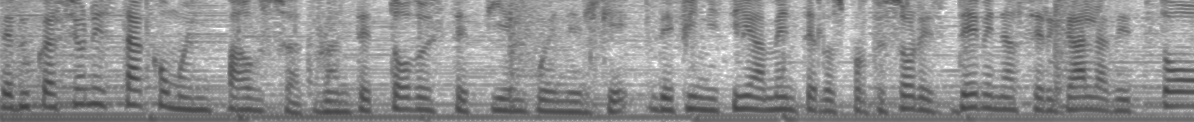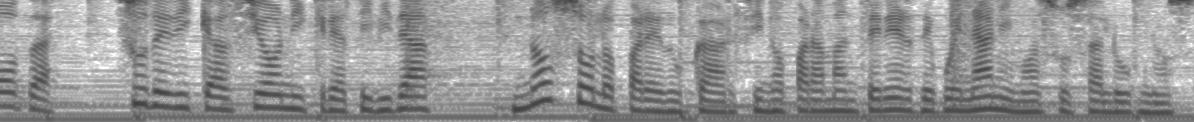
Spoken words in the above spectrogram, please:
La educación está como en pausa durante todo este tiempo en el que definitivamente los profesores deben hacer gala de toda su dedicación y creatividad, no solo para educar, sino para mantener de buen ánimo a sus alumnos.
